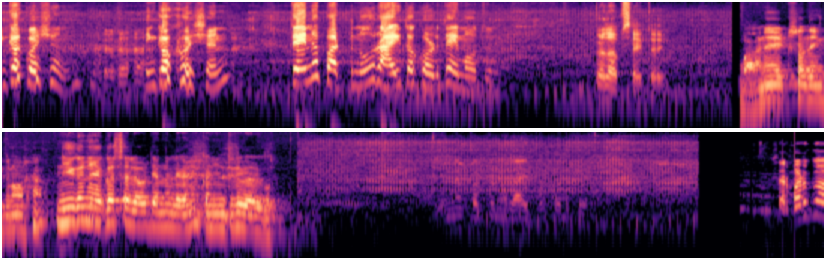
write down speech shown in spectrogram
ఇంకా క్వశ్చన్ ఇంకో క్వశ్చన్ తేనె పట్టును రాయితో కొడితే ఏమవుతుంది? కొలాప్స్ అవుతుంది బాగానే ఎక్స్ట్రా తింటున్నారా నీకన్నా ఎక్స్ట్రా ఎవరు తినలే కానీ కొంచెం ఇంటర్వ్యూ అడుగు. సరే పడుకో.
